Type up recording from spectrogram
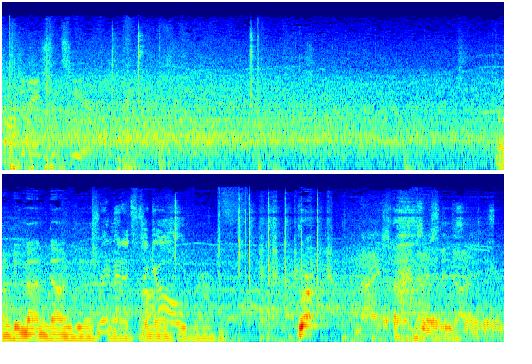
Combinations here. Don't do nothing dumb, GSP. Three minutes to go. you, bro. Bro. Nice, nicely done.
